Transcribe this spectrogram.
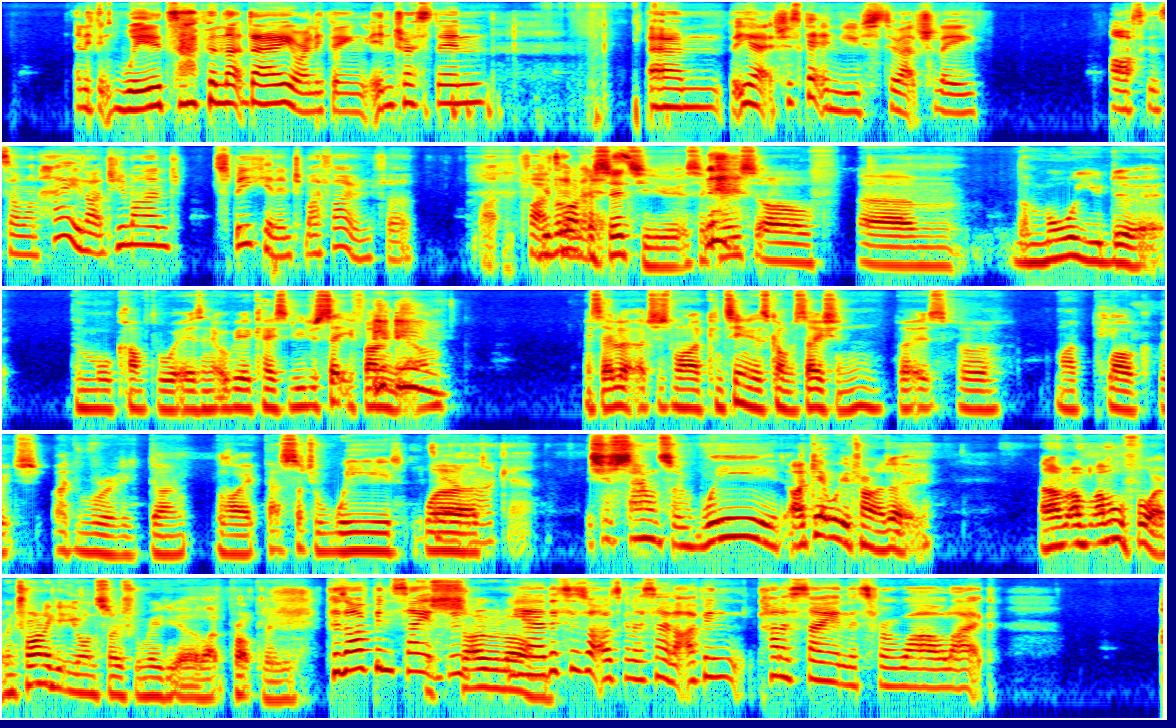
anything weird's happened that day or anything interesting. Um, but yeah, it's just getting used to actually asking someone, "Hey, like, do you mind speaking into my phone for like five, yeah, but like minutes?" I said to you, it's a case of um, the more you do it, the more comfortable it is, and it will be a case of you just set your phone down and say, "Look, I just want to continue this conversation, but it's for my plog, which I really don't like. That's such a weird word. like it? it just sounds so weird. I get what you're trying to do." And I'm, I'm, I'm all for it. I've been trying to get you on social media like properly Because I've been saying for th- so long. Yeah, this is what I was gonna say. Like, I've been kind of saying this for a while. Like,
